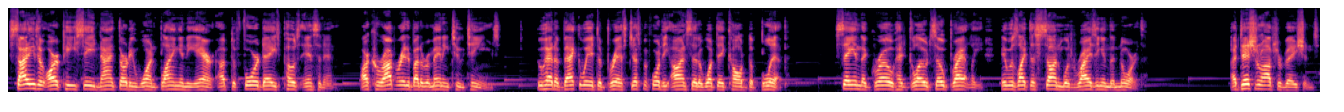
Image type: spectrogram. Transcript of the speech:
Sightings of RPC-931 flying in the air up to four days post-incident are corroborated by the remaining two teams, who had evacuated to Briss just before the onset of what they called the Blip, saying the grove had glowed so brightly it was like the sun was rising in the north. Additional observations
